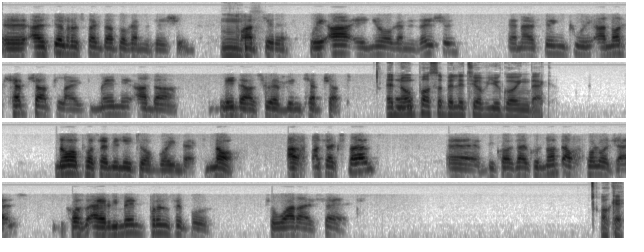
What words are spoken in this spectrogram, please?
I still respect that organization. Mm. But uh, we are a new organization, and I think we are not captured like many other leaders who have been captured. And no possibility of you going back? No possibility of going back. No. I was expelled uh, because I could not apologize because I remained principled to what I said. Okay.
